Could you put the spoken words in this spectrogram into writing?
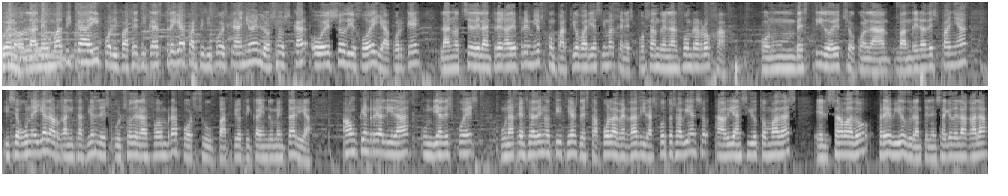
Bueno, la neumática y polifacética estrella participó este año en los Oscar, o eso dijo ella, porque la noche de la entrega de premios compartió varias imágenes posando en la alfombra roja con un vestido hecho con la bandera de España y según ella la organización le expulsó de la alfombra por su patriótica indumentaria. Aunque en realidad, un día después, una agencia de noticias destapó la verdad y las fotos habían, so- habían sido tomadas el sábado previo durante el ensayo de la gala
